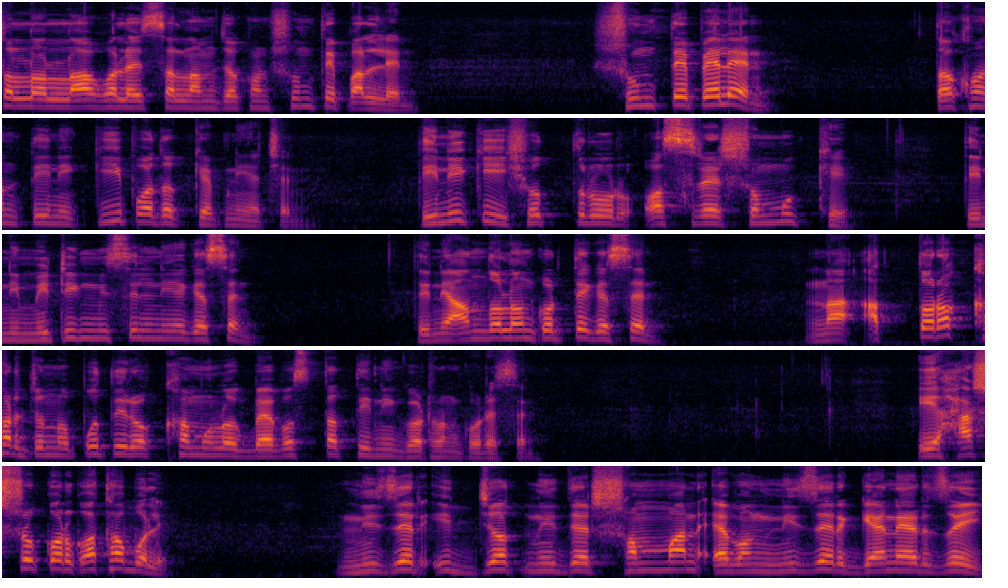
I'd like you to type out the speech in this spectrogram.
সাল্লাহ আলাইসাল্লাম যখন শুনতে পারলেন, শুনতে পেলেন, তখন তিনি কি পদক্ষেপ নিয়েছেন? তিনি কি শত্রুর অস্ত্রের সম্মুখে তিনি মিটিং মিছিল নিয়ে গেছেন? তিনি আন্দোলন করতে গেছেন? না আত্মরক্ষার জন্য প্রতিরক্ষামূলক ব্যবস্থা তিনি গঠন করেছেন? এই হাস্যকর কথা বলে নিজের ইজ্জত, নিজের সম্মান এবং নিজের জ্ঞানের যেই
